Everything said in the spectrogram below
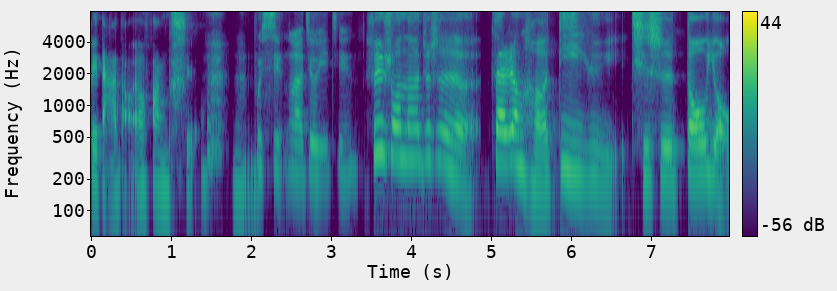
被打倒要放弃了，嗯，不行了就已经。所以说呢，就是在任何地域，其实都有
